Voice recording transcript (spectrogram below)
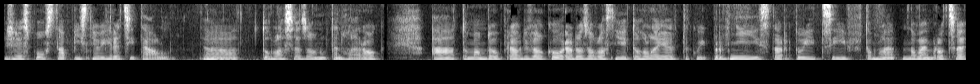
že je spousta písňových recitálů. Hmm. tuhle sezonu, tenhle rok. A to mám opravdu velkou radost a vlastně i tohle je takový první startující v tomhle novém roce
